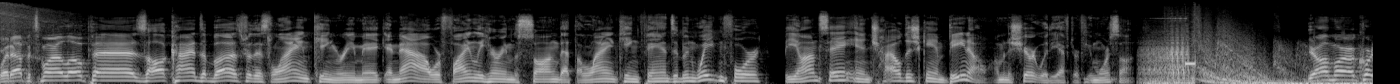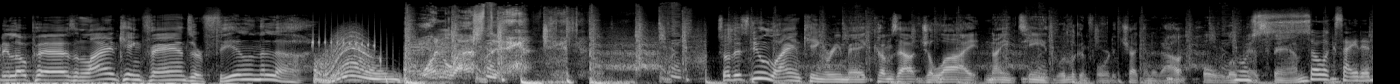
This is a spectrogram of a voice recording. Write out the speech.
What up? It's Mario Lopez. All kinds of buzz for this Lion King remake, and now we're finally hearing the song that the Lion King fans have been waiting for Beyonce and Childish Gambino. I'm going to share it with you after a few more songs. You're on Mario Courtney Lopez, and Lion King fans are feeling the love. One last thing. So this new Lion King remake comes out July 19th. We're looking forward to checking it out. Whole we're Lopez fam. so excited.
